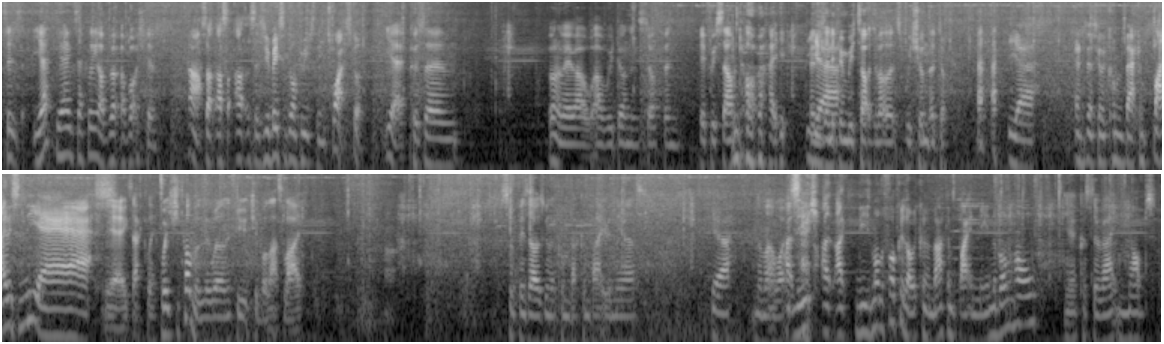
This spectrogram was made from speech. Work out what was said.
Since yeah, yeah, exactly. I've, I've watched them. Ah, so that's, that's, so you've basically gone through each thing twice. Good. Yeah, because um, we want to know how, how we done and stuff, and if we sound alright, and Yeah. there's anything we talked about that we shouldn't have done. Yeah. Anything that's going to come back and bite us in the ass. Yeah, exactly. Which you probably will in the future, but that's life. Something's always going to come back and bite you in the ass, Yeah. no matter what you Like say. these, like, like, these motherfuckers always coming back and biting me in the bum hole. Yeah, because they're right knobs.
